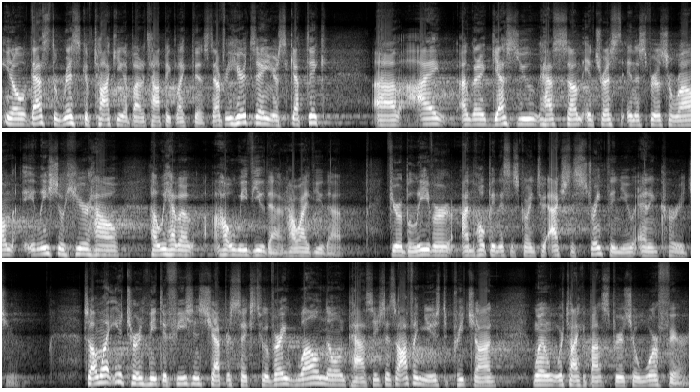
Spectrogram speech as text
you know, that's the risk of talking about a topic like this. Now, if you're here today and you're a skeptic, uh, I, I'm going to guess you have some interest in the spiritual realm. At least you'll hear how, how, we have a, how we view that, how I view that. If you're a believer, I'm hoping this is going to actually strengthen you and encourage you. So I want you to turn with me to Ephesians chapter 6 to a very well known passage that's often used to preach on when we're talking about spiritual warfare.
